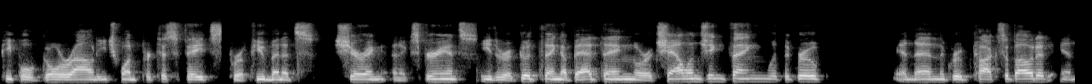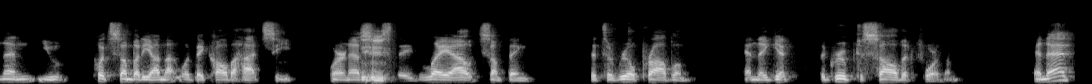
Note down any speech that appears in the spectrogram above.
people go around, each one participates for a few minutes sharing an experience, either a good thing, a bad thing, or a challenging thing with the group. And then the group talks about it. And then you put somebody on that, what they call the hot seat, where in essence mm-hmm. they lay out something that's a real problem and they get the group to solve it for them. And that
